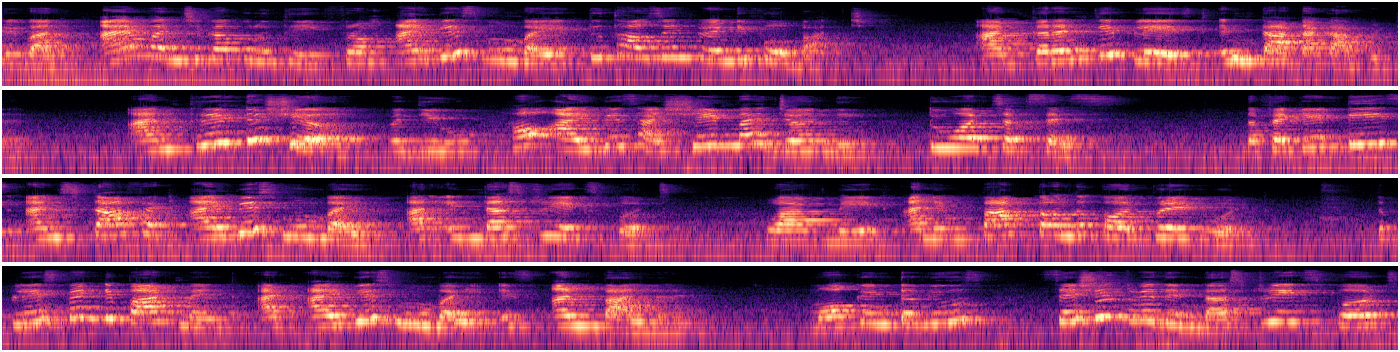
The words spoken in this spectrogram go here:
everyone, I am Vanshika Pruthi from IBS Mumbai 2024 batch. I am currently placed in Tata Capital. I am thrilled to share with you how IBS has shaped my journey towards success. The faculties and staff at IBS Mumbai are industry experts who have made an impact on the corporate world. The placement department at IBS Mumbai is unparalleled. Mock interviews, sessions with industry experts,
